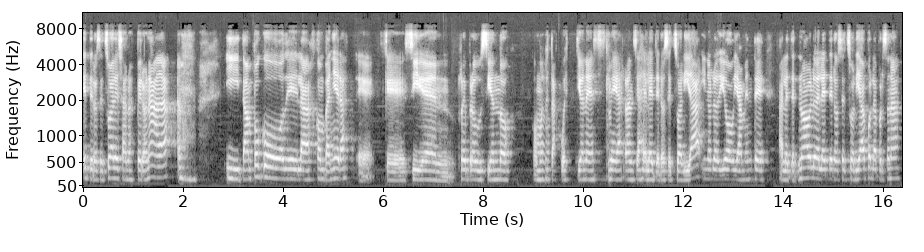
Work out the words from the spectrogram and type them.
heterosexuales ya no espero nada y tampoco de las compañeras eh, que siguen reproduciendo como estas cuestiones medias rancias de la heterosexualidad y no lo digo obviamente, no hablo de la heterosexualidad por la persona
